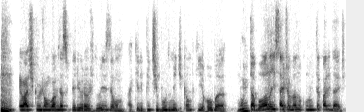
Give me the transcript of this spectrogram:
Eu acho que o João Gomes é superior aos dois, é um, aquele pitbull do meio de campo que rouba muita bola e sai jogando com muita qualidade.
